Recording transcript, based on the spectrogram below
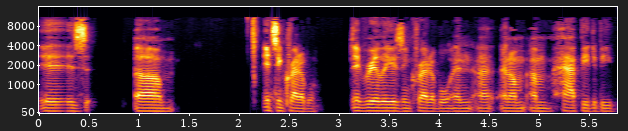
is, um, it's incredible. It really is incredible. And, uh, and I'm, I'm happy to be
